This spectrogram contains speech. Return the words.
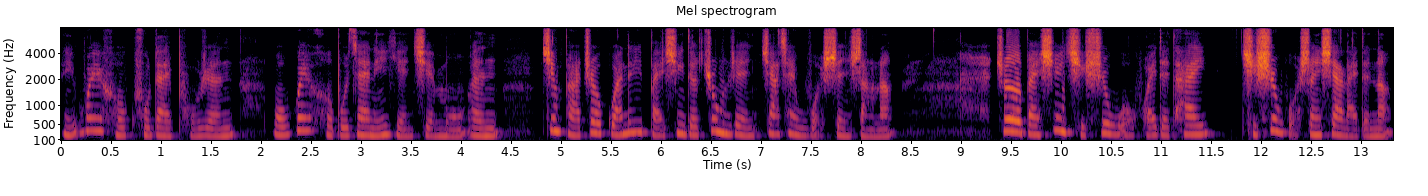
你为何苦待仆人？我为何不在你眼前蒙恩，竟把这管理百姓的重任加在我身上呢？这百姓岂是我怀的胎，岂是我生下来的呢？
